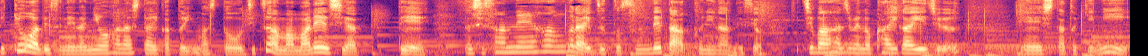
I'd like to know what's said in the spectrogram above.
で今日はですね何を話したいかと言いますと実はまあマレーシアって私3年半ぐらいずっと住んでた国なんですよ一番初めの海外移住、えーした時に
